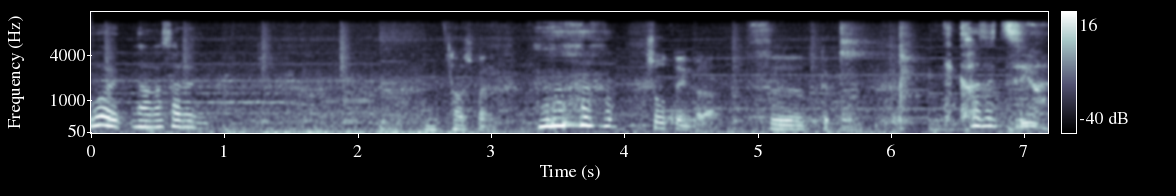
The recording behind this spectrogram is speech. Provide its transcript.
ごい流される。確かに。頂点からスーってこ風強い。う、うん、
